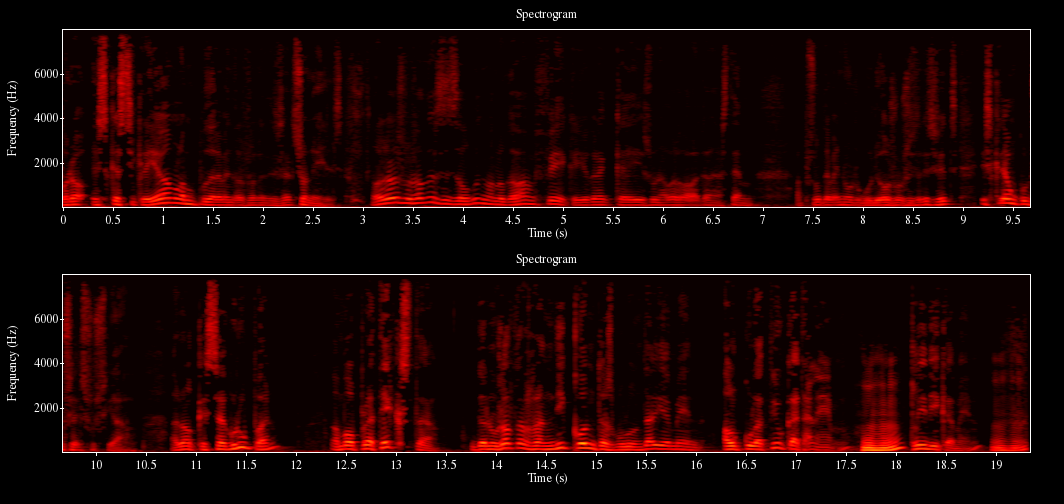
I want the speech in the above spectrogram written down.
Però és que si creiem en l'empoderament de les persones amb discapacitat, són ells. Aleshores, nosaltres, des del Goodman, el que vam fer, que jo crec que és una cosa de la que n'estem absolutament orgullosos i satisfets, és crear un Consell Social, en el que s'agrupen amb el pretext de nosaltres rendir comptes voluntàriament al col·lectiu que atenem, Uh -huh. clínicament, Uh -huh.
